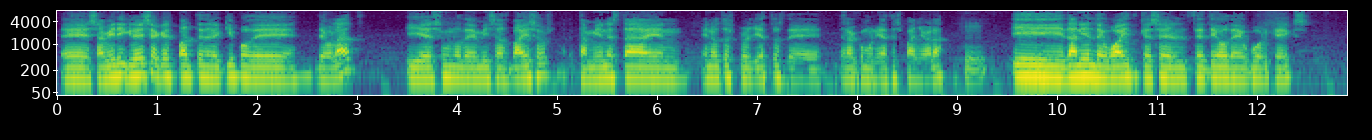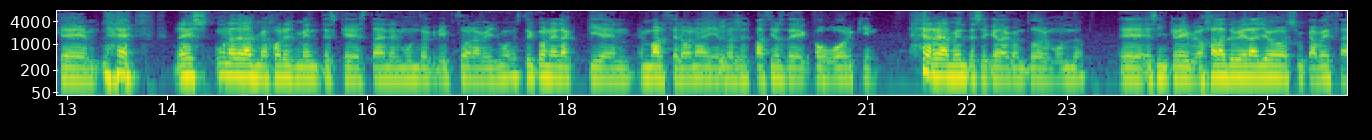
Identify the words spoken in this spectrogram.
Eh, Xavier Iglesia, que es parte del equipo de, de OLAT y es uno de mis advisors. También está en, en otros proyectos de, de, la comunidad española. Y Daniel De White, que es el CTO de WorkX, que es una de las mejores mentes que está en el mundo cripto ahora mismo. Estoy con él aquí en, en Barcelona y en los espacios de coworking. Realmente se queda con todo el mundo. Eh, es increíble. Ojalá tuviera yo su cabeza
